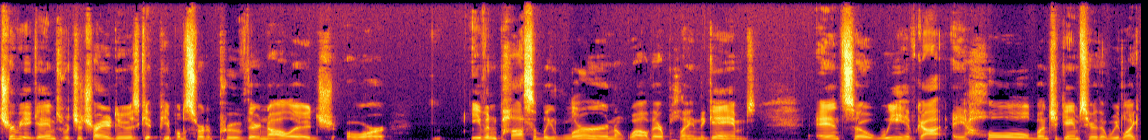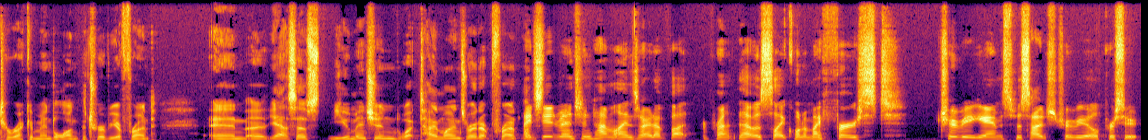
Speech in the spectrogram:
trivia games, what you're trying to do is get people to sort of prove their knowledge or even possibly learn while they're playing the games. And so we have got a whole bunch of games here that we'd like to recommend along the trivia front. And uh, yeah, so you mentioned what timelines right up front. I Let's- did mention Timelines right up front. That was like one of my first trivia games besides Trivial Pursuit.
